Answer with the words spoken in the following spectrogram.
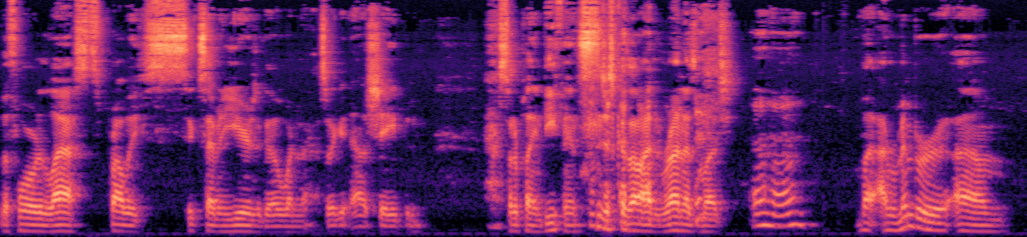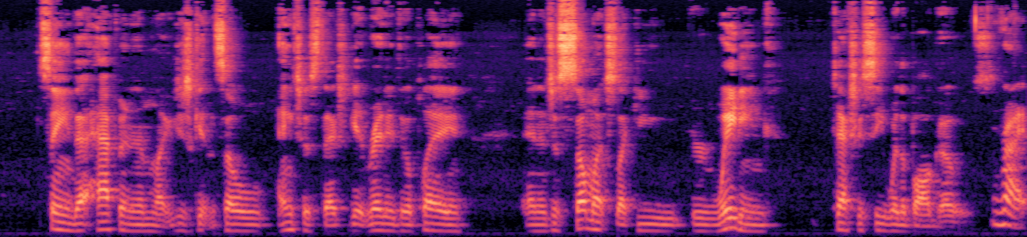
before the last probably six seven years ago when I started getting out of shape and I started playing defense just because I don't have to run as much. Uh huh. But I remember um, seeing that happen and like just getting so anxious to actually get ready to go play, and it's just so much like you you're waiting to actually see where the ball goes. Right.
